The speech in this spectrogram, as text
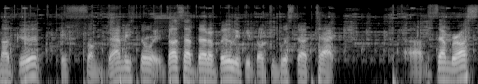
Not good. It's some damage though. It does have that ability though to boost the attack. Um, Sam Rust.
